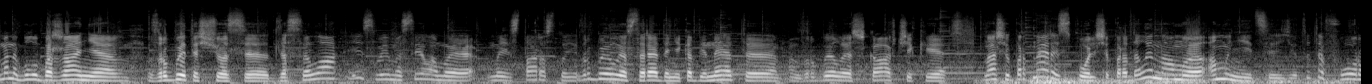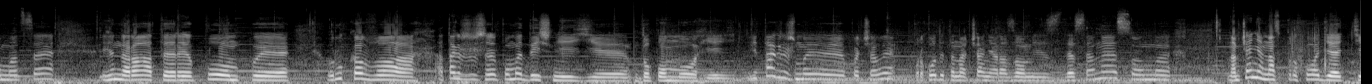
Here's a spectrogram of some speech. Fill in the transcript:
в мене було бажання зробити щось е, для села і своїми силами ми із старостою зробили всередині кабінет, е, зробили шкафчики. Наші партнери з Польщі передали нам е, амуніцію. Це форма, це генератори, помпи, рукава, а також по медичній допомогі. І також ми почали проходити навчання разом із ДСНС. Навчання в нас проходять.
